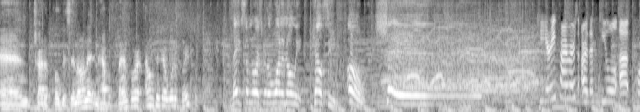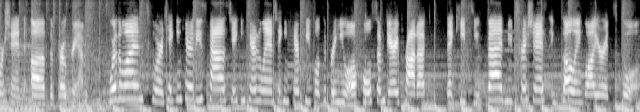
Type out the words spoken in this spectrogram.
and try to focus in on it and have a plan for it, I don't think I would have played football. Make some noise for the one and only Kelsey O'Shea. Dairy farmers are the fuel up portion of the program. We're the ones who are taking care of these cows, taking care of the land, taking care of people to bring you a wholesome dairy product that keeps you fed, nutritious, and going while you're at school.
